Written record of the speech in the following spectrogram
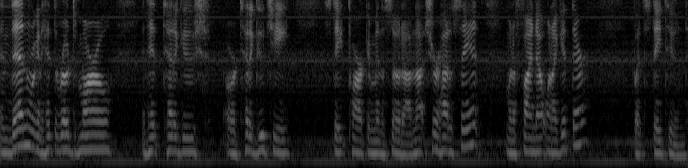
And then we're going to hit the road tomorrow and hit Tetagoosh or Tetaguchi State Park in Minnesota. I'm not sure how to say it. I'm going to find out when I get there, but stay tuned.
